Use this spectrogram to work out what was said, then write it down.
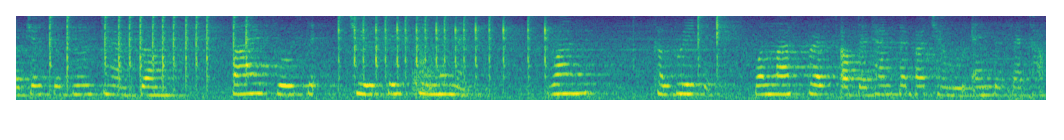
adjust the snooze time from 5 to 60 minutes. 1 completed. One last press of the time set button will end the setup.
